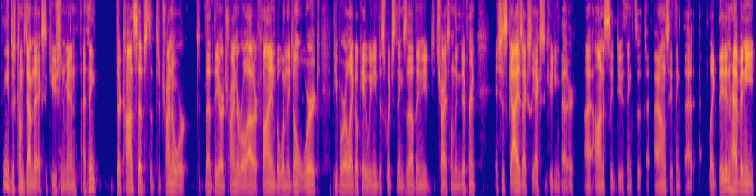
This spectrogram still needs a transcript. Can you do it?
I think it just comes down to execution, man. I think their concepts that they're trying to work that they are trying to roll out are fine, but when they don't work, people are like, okay, we need to switch things up. They need to try something different. It's just guys actually executing better. I honestly do think that. I honestly think that like they didn't have any.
